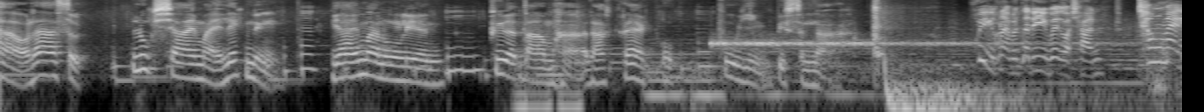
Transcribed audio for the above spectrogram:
ข่าวล่าสุด ลูกชายหมายเลขหนึ่ง ย้ายมาโรงเรียน เพื่อตามหารักแรกพบผู้หญิงปริศนา ผู้หญิงคนไหนมันจะดีไปกว่าฉัน ช่างแม่ง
